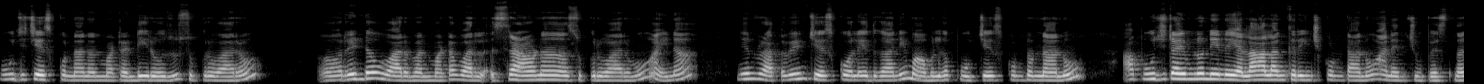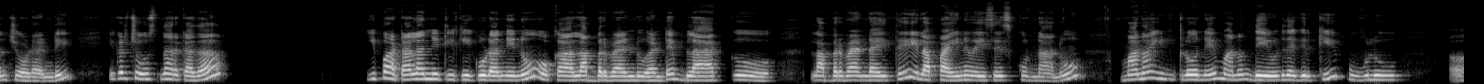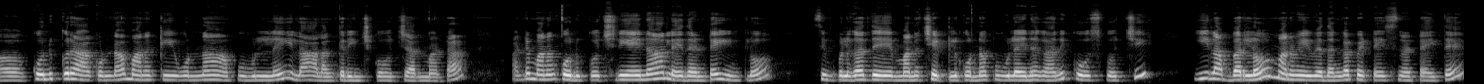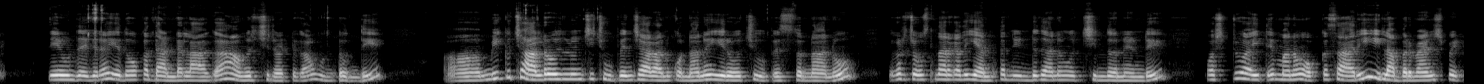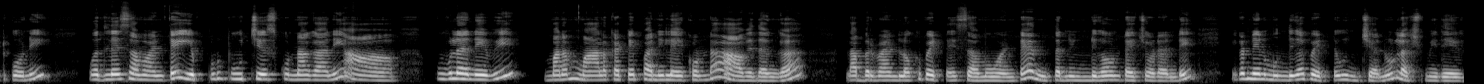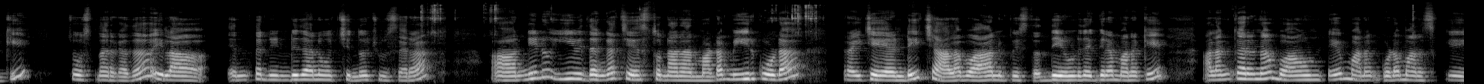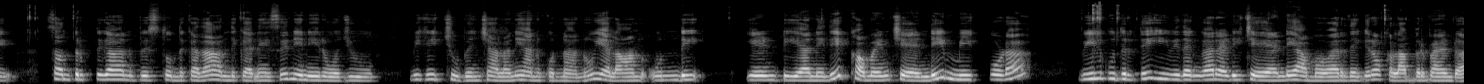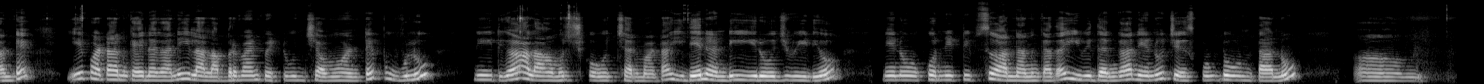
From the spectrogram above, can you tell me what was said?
పూజ చేసుకున్నాను అనమాట అండి ఈరోజు శుక్రవారం. రెండవ వారం అనమాట వర్ శ్రావణ శుక్రవారము అయినా నేను వ్రతం ఏం చేసుకోలేదు కానీ మామూలుగా పూజ చేసుకుంటున్నాను. ఆ పూజ టైంలో నేను ఎలా అలంకరించుకుంటాను అనేది చూపిస్తున్నాను చూడండి. ఇక్కడ చూస్తున్నారు కదా ఈ పటాలన్నిటికి కూడా నేను ఒక రబ్బర్ బ్యాండ్ అంటే బ్లాక్ రబ్బర్ బ్యాండ్ అయితే ఇలా పైన వేసేసుకున్నాను. మన ఇంట్లోనే మనం దేవుడి దగ్గరికి పువ్వులు కొనుక్కు రాకుండా మనకి ఉన్న పువ్వుల్ని ఇలా అలంకరించుకోవచ్చు అనమాట అంటే మనం కొనుక్కొచ్చినవి అయినా లేదంటే ఇంట్లో సింపుల్గా దే మన చెట్లకు ఉన్న పువ్వులైనా కానీ కోసుకొచ్చి ఈ రబ్బర్లో మనం ఈ విధంగా పెట్టేసినట్టయితే దేవుడి దగ్గర ఏదో ఒక దండలాగా అమర్చినట్టుగా ఉంటుంది. మీకు చాలా రోజుల నుంచి చూపించాలనుకున్నాను ఈరోజు చూపిస్తున్నాను. ఇక్కడ చూస్తున్నారు కదా ఎంత నిండుదనం వచ్చిందోనండి. ఫస్ట్ అయితే మనం ఒక్కసారి ఈ రబ్బర్ బ్యాండ్స్ పెట్టుకొని వదిలేసామంటే ఎప్పుడు పూజ చేసుకున్నా కానీ ఆ పువ్వులు అనేవి మనం మాల కట్టే పని లేకుండా ఆ విధంగా రబ్బర్ బ్యాండ్లోకి పెట్టేసాము. అంటే ఎంత నిండుగా ఉంటాయి చూడండి. ఇక్కడ నేను ముందుగా పెట్టి ఉంచాను లక్ష్మీదేవికి. చూస్తున్నారు కదా ఇలా ఎంత నిండుదనం వచ్చిందో చూసారా? నేను ఈ విధంగా చేస్తున్నాను అనమాట మీరు కూడా ట్రై చేయండి. చాలా బాగా అనిపిస్తుంది. దేవుడి దగ్గర మనకి అలంకరణ బాగుంటే మనకు కూడా మనసుకి సంతృప్తిగా అనిపిస్తుంది కదా. అందుకనేసి నేను ఈరోజు మీకు ఇది చూపించాలని అనుకున్నాను. ఎలా ఉంది ఏంటి అనేది కామెంట్ చేయండి. మీకు కూడా వీలు కుదిరితే ఈ విధంగా రెడీ చేయండి. అమ్మవారి దగ్గర ఒక రబ్బర్ బ్యాండ్ అంటే ఏ పటానికైనా కానీ ఇలా రబ్బర్ బ్యాండ్ పెట్టి ఉంచాము అంటే పువ్వులు నీట్గా అలా అమర్చుకోవచ్చు అనమాట ఇదేనండి ఈరోజు వీడియో. నేను కొన్ని టిప్స్ అన్నాను కదా ఈ విధంగా నేను చేసుకుంటూ ఉంటాను.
